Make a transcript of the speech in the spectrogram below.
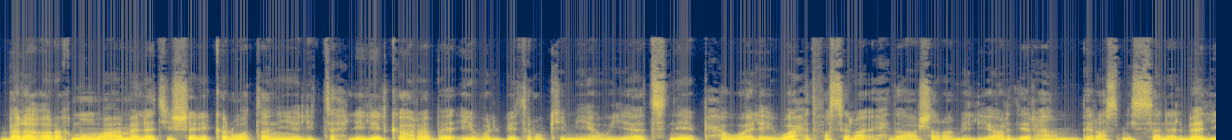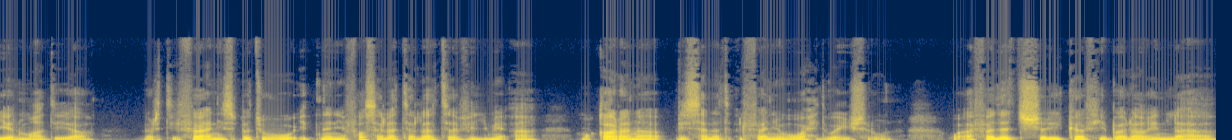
بلغ رقم معاملات الشركة الوطنية للتحليل الكهربائي والبتروكيماويات سنيب حوالي 1.11 مليار درهم برسم السنة المالية الماضية بارتفاع نسبته 2.3% مقارنة بسنة 2021 وأفادت الشركة في بلاغ لها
